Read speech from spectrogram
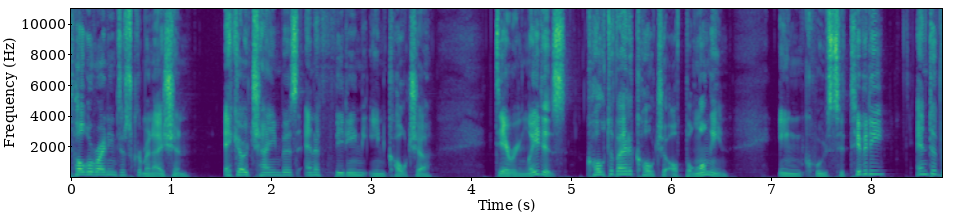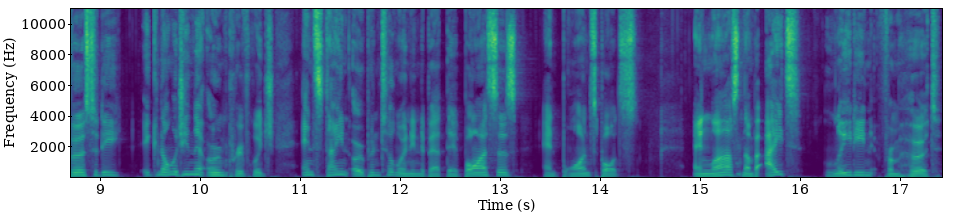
tolerating discrimination, echo chambers, and a fitting in culture. Daring leaders cultivate a culture of belonging, inclusivity, and diversity, acknowledging their own privilege and staying open to learning about their biases and blind spots. And last, number eight, leading from hurt.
